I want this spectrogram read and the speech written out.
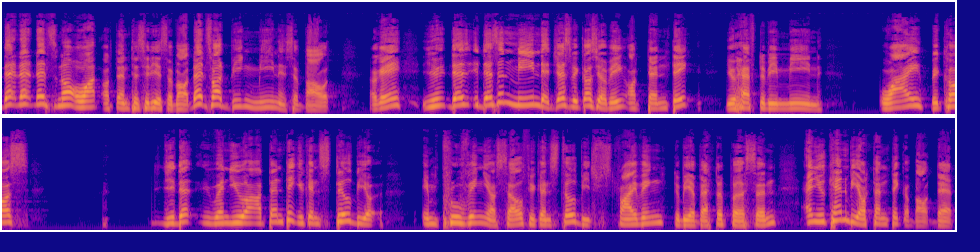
that, that, that's not what authenticity is about. That's what being mean is about. Okay? You, it doesn't mean that just because you're being authentic, you have to be mean. Why? Because you, that, when you are authentic, you can still be improving yourself. You can still be striving to be a better person. And you can be authentic about that.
